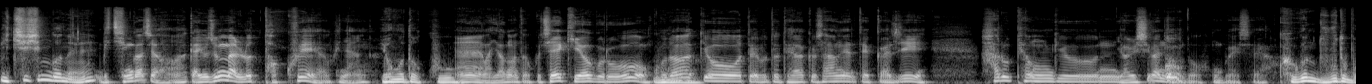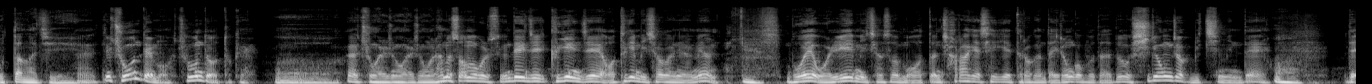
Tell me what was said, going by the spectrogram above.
미치신 거네. 미친 거죠. 그러니까 요즘 말로 덕후예요, 그냥. 영어 덕후. 네, 영어 덕후. 제 기억으로 고등학교 음. 때부터 대학교 4학년 때까지 하루 평균 10시간 정도 어. 공부했어요. 그건 누구도 못 당하지. 네, 좋은데 뭐, 좋은데 어떻게. 어. 중얼중얼중얼 하면 써먹을 수. 근데 이제 그게 이제 어떻게 미쳐가냐면 음. 뭐의 원리에 미쳐서 뭐 어떤 철학의 세계에 들어간다 이런 것보다도 실용적 미침인데 어. 네,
